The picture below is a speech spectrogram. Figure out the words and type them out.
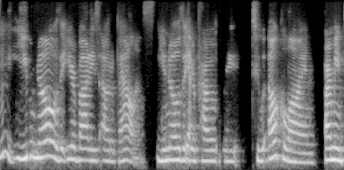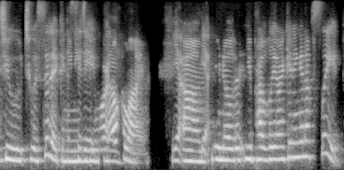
mm. you know that your body's out of balance. You know that you're probably too alkaline. I mean, too too acidic, and you need to be more yeah. alkaline. Yeah. Um, yeah. You know that you probably aren't getting enough sleep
